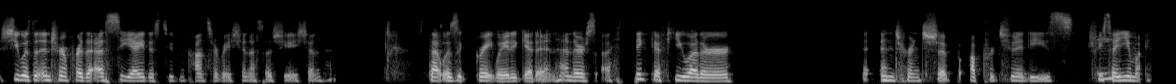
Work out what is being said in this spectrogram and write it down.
she was an intern for the SCA, the Student Conservation Association. So that was a great way to get in. And there's, I think, a few other internship opportunities. Teresa, you might.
